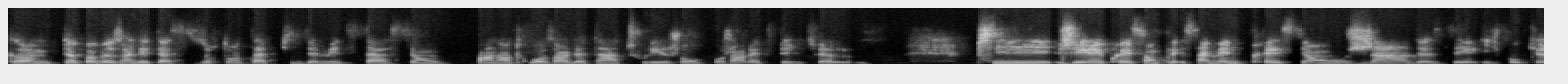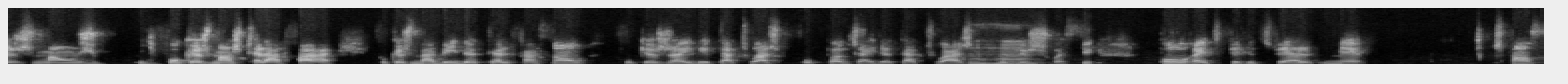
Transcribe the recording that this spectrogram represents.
comme tu n'as pas besoin d'être assis sur ton tapis de méditation pendant trois heures de temps à tous les jours pour genre être spirituel. Puis j'ai l'impression que ça met une pression aux gens de se dire il faut que je mange, il faut que je mange telle affaire, il faut que je m'habille de telle façon, il faut que j'aille des tatouages, il faut pas que j'aille de tatouages, il faut Mhm. que je sois ci pour être spirituel. Mais je pense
